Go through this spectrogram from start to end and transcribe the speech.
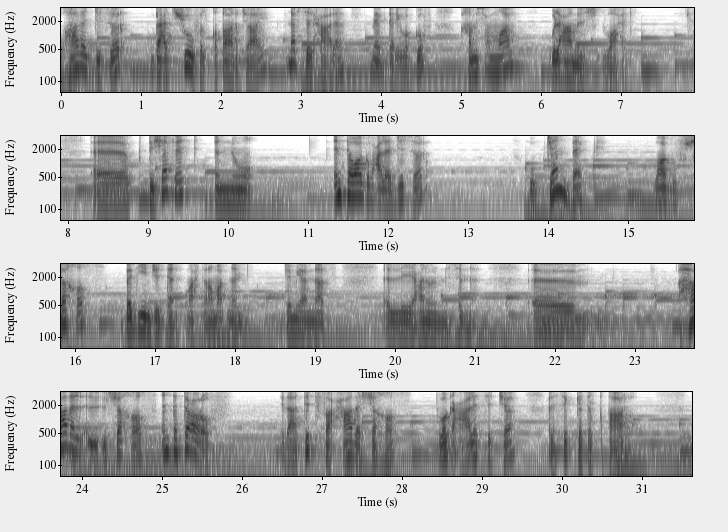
وهذا الجسر قاعد تشوف القطار جاي نفس الحالة ما يقدر يوقف. خمس عمال والعامل الواحد. أه، اكتشفت إنه أنت واقف على الجسر وبجنبك واقف شخص بدين جدا مع احتراماتنا لجميع الناس اللي يعانون من السمنة. هذا الشخص أنت تعرف إذا تدفع هذا الشخص توقع على السكة على سكة القطار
